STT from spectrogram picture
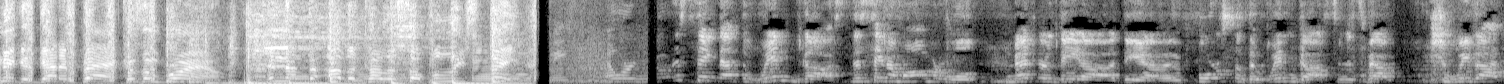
nigga got it bad cause I'm brown. And not the other color, so police think. And we're noticing that the wind gust, this anemometer will measure the uh, the uh, force of the wind gust, and it's about we got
